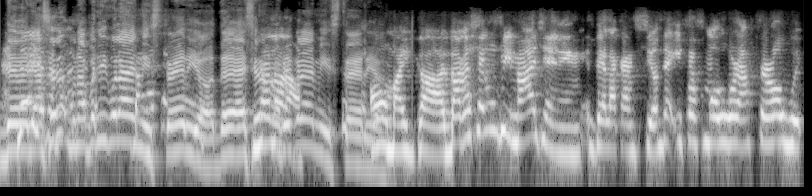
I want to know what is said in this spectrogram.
Debería ser yo- una película de a misterio. Debería ser No, una no, no. película de misterio. Oh my God, van a hacer un reimagining de la canción de It's a Small World After All with,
